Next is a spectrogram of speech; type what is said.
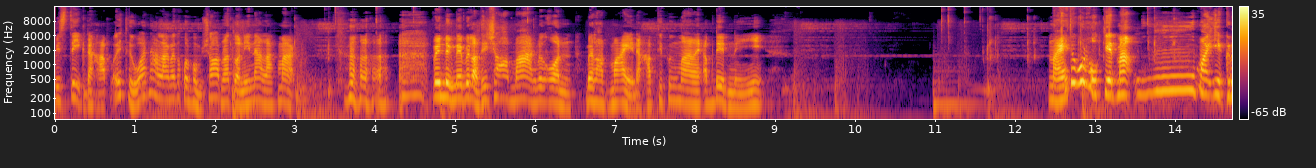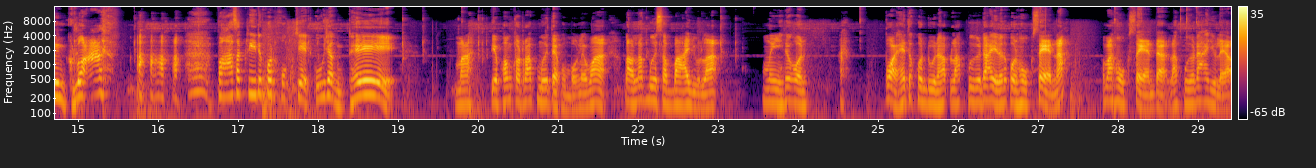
มิสติกนะครับ เอ้ยถือว่าน่ารักนะทุกคนผมชอบนะตัวนี้น่ารักมาก เป็นหนึ่งในเบลลอดที่ชอบมากทุกคนเบลลอดใหม่นะครับที่เพิ่งมาในอัปเดตนี้ ไหนทุกคนหกเจ็ดมาอู้มาอีกหนึ่งครั้งมาสักทีทุกคนหกเจ็ดอู้อย่างเท่มาเตรียมพร้อมกับรับมือแต่ผมบอกเลยว่า เรารับมือสบายอยู่ละนี่ทุกคนปล่อยให้ทุกคนดูนะครับ รับมือได้อยู่แล้วทุกคนหกแสนนะประมาณหกแสนแต่รับมือได้อยู่แล้ว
